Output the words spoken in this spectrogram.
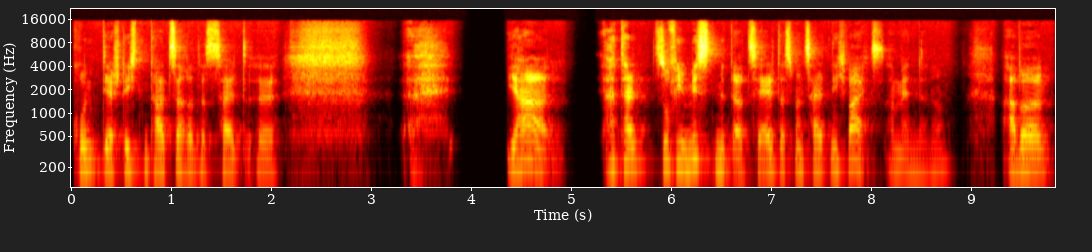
aufgrund der schlichten Tatsache, dass halt, äh, äh, ja, er hat halt so viel Mist miterzählt, dass man es halt nicht weiß am Ende. Ne? Aber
